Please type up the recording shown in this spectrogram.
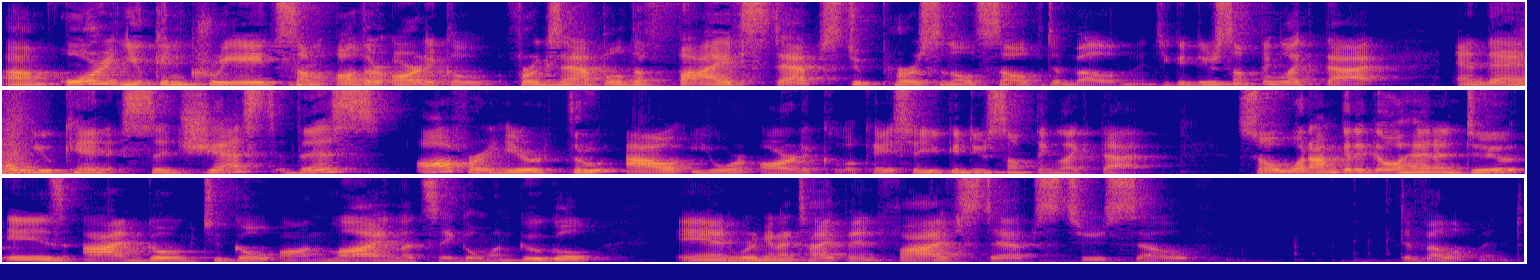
Um, or you can create some other article. For example, the five steps to personal self-development. You can do something like that. And then you can suggest this offer here throughout your article. Okay, so you can do something like that. So what I'm gonna go ahead and do is I'm going to go online, let's say go on Google, and we're gonna type in five steps to self-development.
